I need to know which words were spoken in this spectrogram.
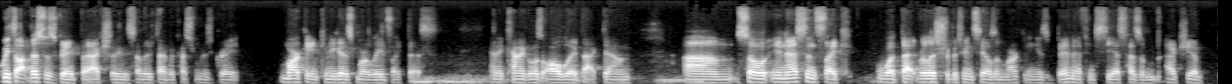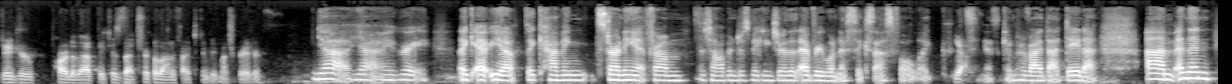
we thought this was great, but actually this other type of customer is great. Marketing, can you get us more leads like this? And it kind of goes all the way back down. Um, so in essence, like what that relationship between sales and marketing has been, I think CS has a, actually a bigger part of that because that trickle down effect can be much greater. Yeah, yeah, I agree. Like, yeah, like having starting it from the top and just making sure that everyone is successful. Like, yeah. CS can provide that data. Um, and then,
